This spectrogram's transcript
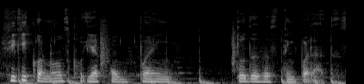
Fique conosco e acompanhe todas as temporadas.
